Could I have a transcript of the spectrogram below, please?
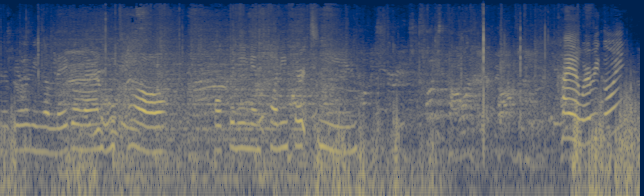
they're building a Legoland hotel opening in 2013. Kaya, where are we going?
